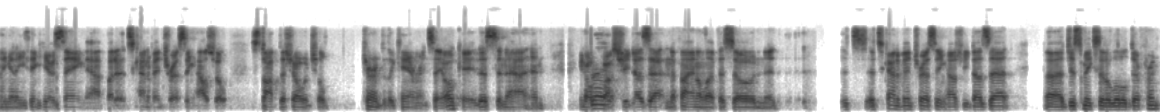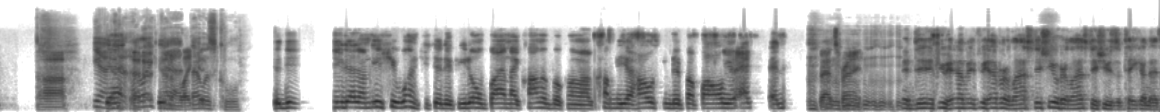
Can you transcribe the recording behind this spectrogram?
anything here saying that, but it's kind of interesting how she'll stop the show and she'll turn to the camera and say, okay, this and that. And, you know, of Right. course, she does that in the final episode. And it, it's, it's kind of interesting how she does that. Uh, just makes it a little different. Uh, Yeah, Yeah. I like that. like that it. was cool. Did do that on issue one. She said, "If you don't buy my comic book, I'll come to your house and rip up all your X Men." That's right. And if you have if you have her last issue, her last issue is a take on that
